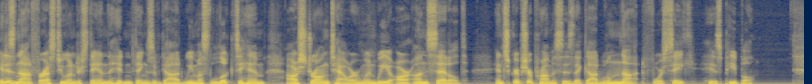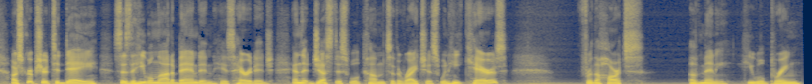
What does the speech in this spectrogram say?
It is not for us to understand the hidden things of God. We must look to Him, our strong tower, when we are unsettled. And Scripture promises that God will not forsake His people. Our scripture today says that he will not abandon his heritage and that justice will come to the righteous. When he cares for the hearts of many, he will bring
